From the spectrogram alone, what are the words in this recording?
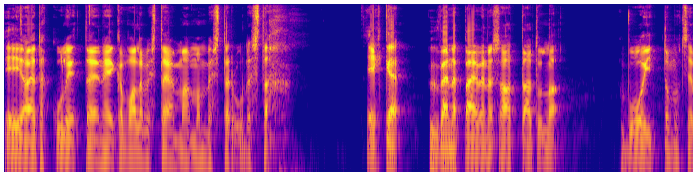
ei ajata kuljettajan eikä valmistajan maailmanmestaruudesta. Ehkä hyvänä päivänä saattaa tulla voitto, mutta se,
